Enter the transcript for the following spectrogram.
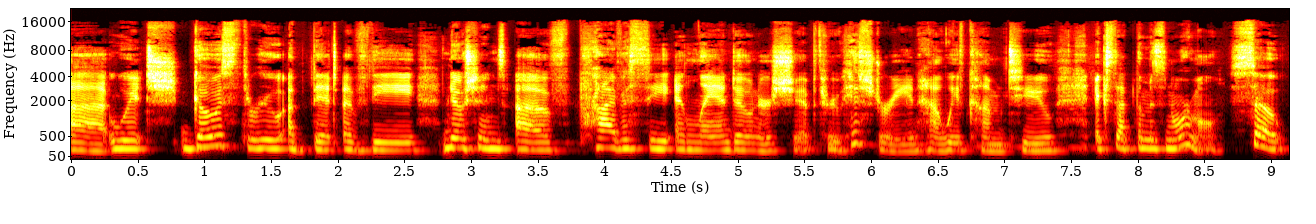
uh, which goes through a bit of the notions of privacy and land ownership through history and how we've come to accept them as normal. So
